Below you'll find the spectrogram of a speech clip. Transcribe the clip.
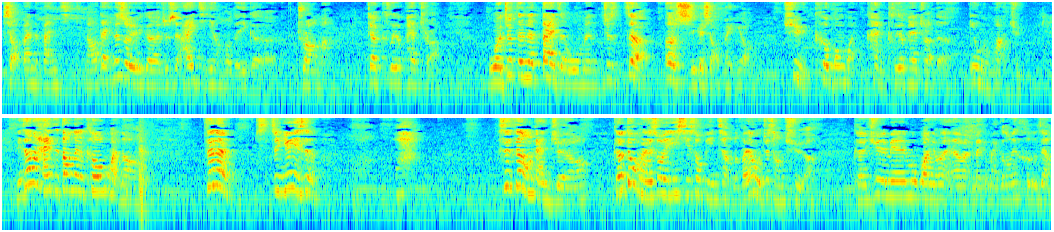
小班的班级，然后带那时候有一个就是埃及艳后的一个 drama 叫 Cleopatra，我就真的带着我们就是这二十个小朋友去科公馆看 Cleopatra 的英文话剧。你知道那孩子到那个科公馆哦，真的就有点是哇，是这种感觉哦。可是对我们来说已经稀松平常了，反正我就常去啊，可能去那边木瓜牛奶啊买买个买个东西喝这样。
